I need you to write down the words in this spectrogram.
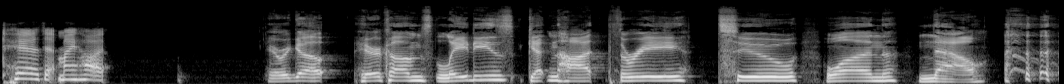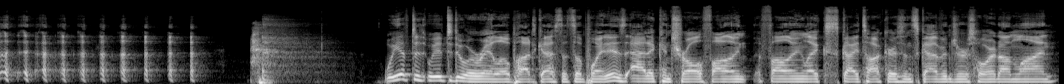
tears at my heart. Here we go. Here comes. Ladies getting hot. Three, two, one, now. we have to we have to do a Reylo podcast at some point. It is out of control following following like Sky Talkers and Scavengers Horde online.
